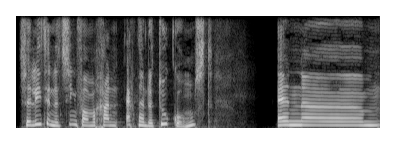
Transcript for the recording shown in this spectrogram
ze lieten het zien van we gaan echt naar de toekomst. En ehm,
